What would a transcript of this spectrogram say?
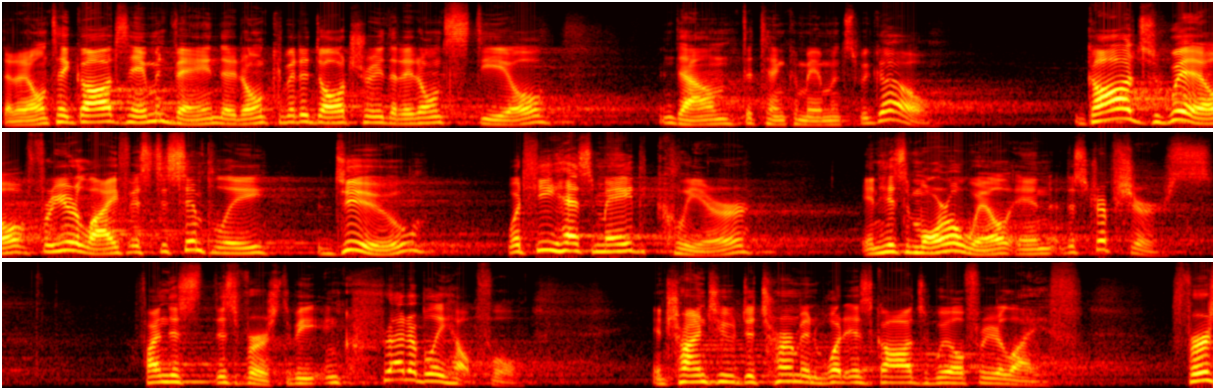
that I don't take God's name in vain, that I don't commit adultery, that I don't steal, and down the Ten Commandments we go. God's will for your life is to simply do what he has made clear in his moral will in the scriptures. I find this, this verse to be incredibly helpful in trying to determine what is God's will for your life. 1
